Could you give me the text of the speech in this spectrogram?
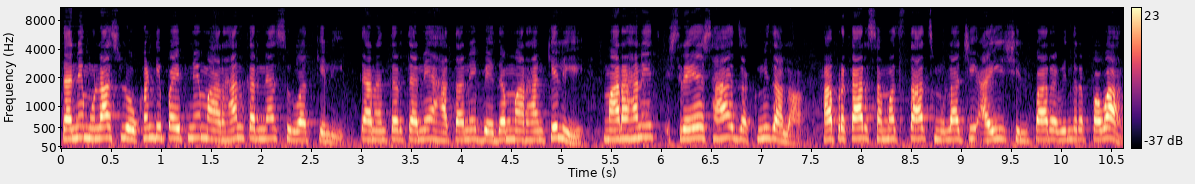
त्याने मुलास लोखंडी पाईपने मारहाण करण्यास सुरुवात केली. त्यानंतर त्याने हाताने बेदम मारहाण केली. मारहाणीत श्रेयश हा जखमी झाला. हा प्रकार समजताच मुलाची आई शिल्पा रवींद्र पवार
